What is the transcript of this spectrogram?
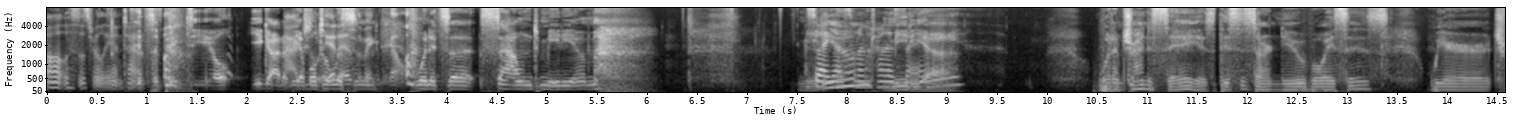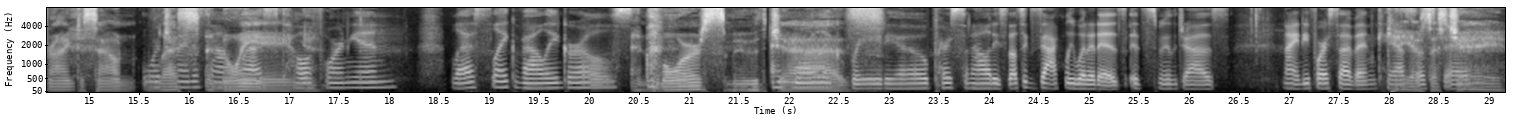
Oh, this is really intense. It's a big deal. You got to be able to Actually, it is a listen when it's a sound medium. so I guess what I'm trying to Media. say What I'm trying to say is this is our new voices. We're trying to sound we're less trying to sound annoying less Californian, less like Valley Girls. and more smooth jazz. and more like radio personalities. That's exactly what it is. It's smooth jazz, ninety four seven KSSJ, KSSJ,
